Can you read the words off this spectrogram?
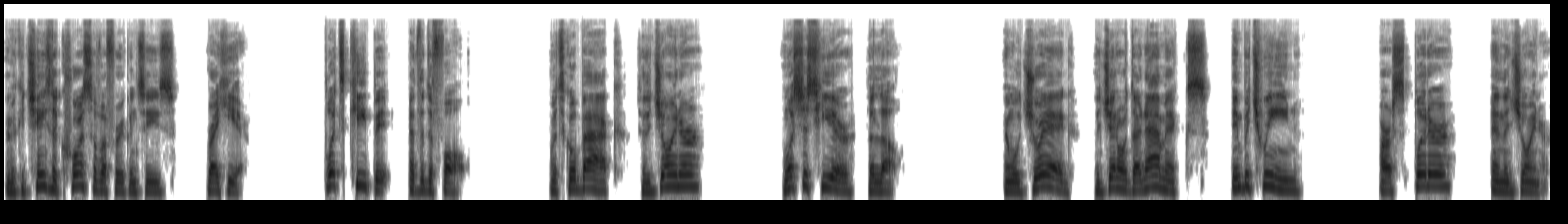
And we can change the crossover frequencies right here. Let's keep it at the default. Let's go back to the joiner. Let's just hear the low. And we'll drag the general dynamics in between our splitter and the joiner.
